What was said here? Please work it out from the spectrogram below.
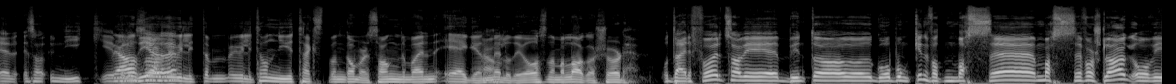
en, en sånn unik Ja, melodi, altså, er det vi, vil ikke, vi vil ikke ha ny tekst på en gammel sang. Det må være en egen Ja. melodi også, som de har laga sjøl. Og derfor så har vi begynt å gå bunken, fått masse, masse forslag, og vi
